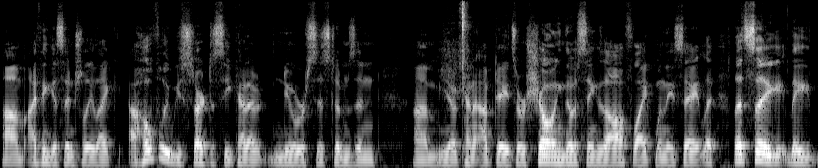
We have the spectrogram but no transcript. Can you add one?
Um, I think essentially like uh, hopefully we start to see kind of newer systems and um, you know kind of updates or showing those things off. Like when they say let, let's say they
